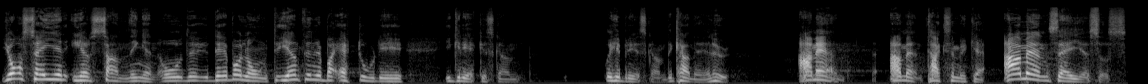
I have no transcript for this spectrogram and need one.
Jag säger er sanningen, och det, det var långt, egentligen är det bara ett ord i, i grekiskan och hebreiskan, det kan ni, eller hur? Amen. Amen, tack så mycket. Amen säger Jesus.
